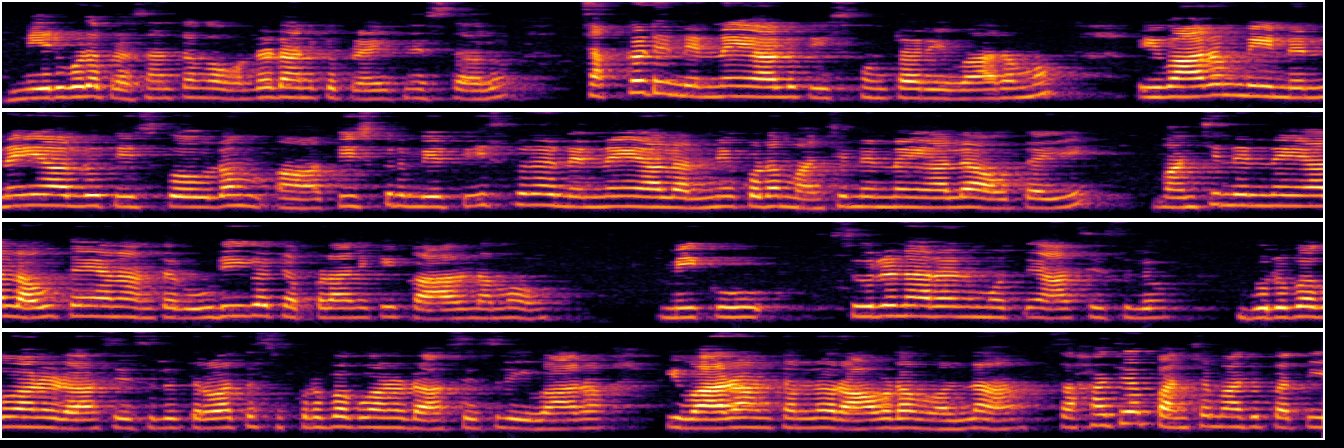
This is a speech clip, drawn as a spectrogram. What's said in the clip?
మీరు కూడా ప్రశాంతంగా ఉండడానికి ప్రయత్నిస్తారు. చక్కటి నిర్ణయాలు తీసుకుంటారు ఈ వారము. ఈ వారం మీ నిర్ణయాలు తీసుకోవడం తీసుకుని మీరు తీసుకునే నిర్ణయాలన్నీ కూడా మంచి నిర్ణయాలే అవుతాయి. మంచి నిర్ణయాలు అవుతాయని అంత రూఢీగా చెప్పడానికి కారణము మీకు సూర్యనారాయణమూర్తి ఆశీస్సులు గురు భగవానుడు ఆశీస్సులు తర్వాత శుక్ర భగవానుడు ఆశీస్సులు ఈ వారం ఈ వారాంతంలో రావడం వల్ల సహజ పంచమాధిపతి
